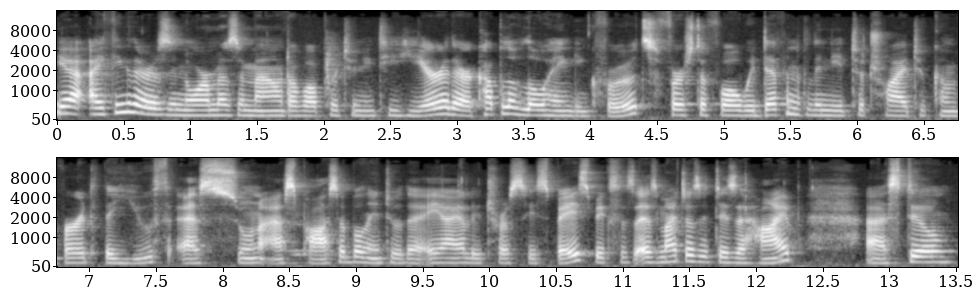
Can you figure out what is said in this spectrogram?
Yeah, I think there's enormous amount of opportunity here. There are a couple of low-hanging fruits. First of all, we definitely need to try to convert the youth as soon as possible into the AI literacy space because as much as it is a hype, uh, still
